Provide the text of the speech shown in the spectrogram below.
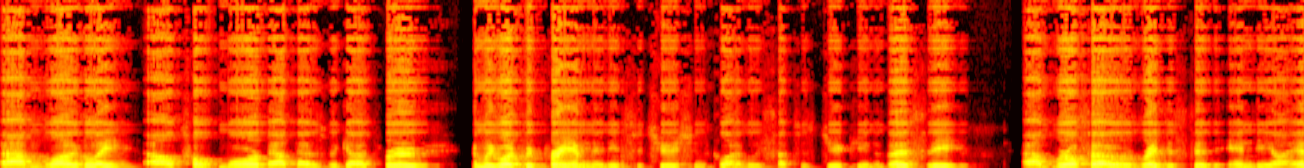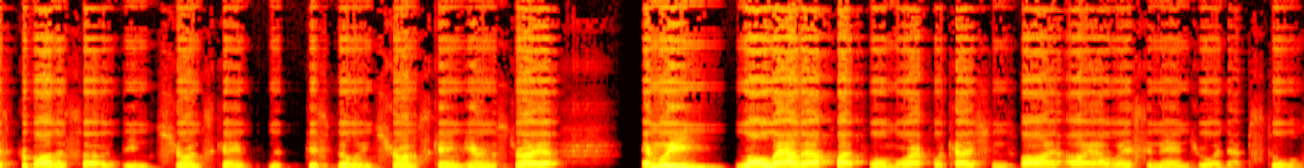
um, globally. I'll talk more about that as we go through. And we work with preeminent institutions globally such as Duke University. Um, we're also a registered NDIS provider, so the insurance scheme, the disability insurance scheme here in Australia. And we roll out our platform or applications via iOS and Android app stores.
